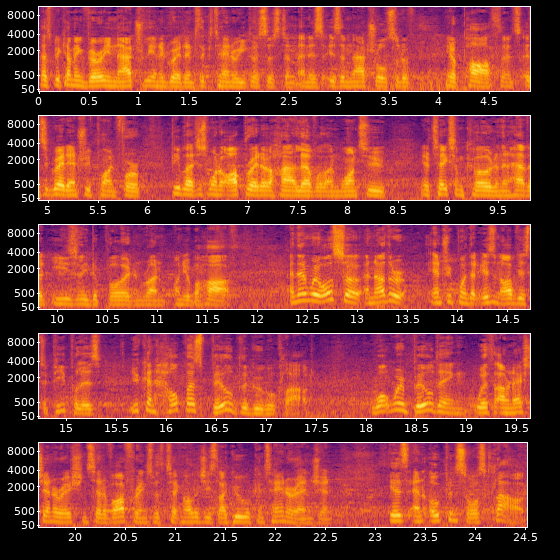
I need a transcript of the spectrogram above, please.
that's becoming very naturally integrated into the container ecosystem and is, is a natural sort of you know, path. And it's, it's a great entry point for people that just want to operate at a higher level and want to you know, take some code and then have it easily deployed and run on your behalf. And then we're also, another entry point that isn't obvious to people is you can help us build the Google Cloud. What we're building with our next generation set of offerings with technologies like Google Container Engine is an open source cloud.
